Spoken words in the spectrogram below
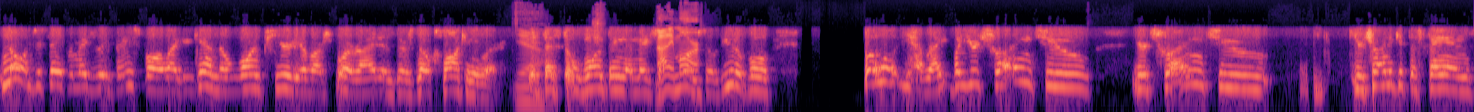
no, I'm just saying for Major League Baseball, like again, the one purity of our sport, right, is there's no clock anywhere. Yeah. If That's the one thing that makes Not it anymore. so beautiful. But well, yeah, right. But you're trying to, you're trying to, you're trying to get the fans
